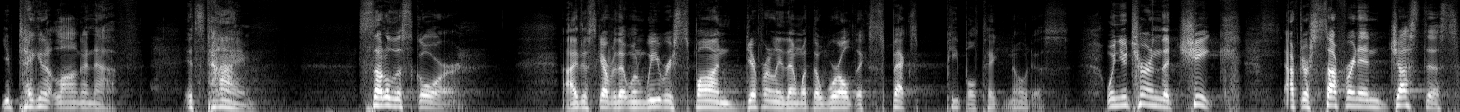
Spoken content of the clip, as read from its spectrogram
You've taken it long enough. It's time. Settle the score. I discovered that when we respond differently than what the world expects, people take notice. When you turn the cheek after suffering injustice,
